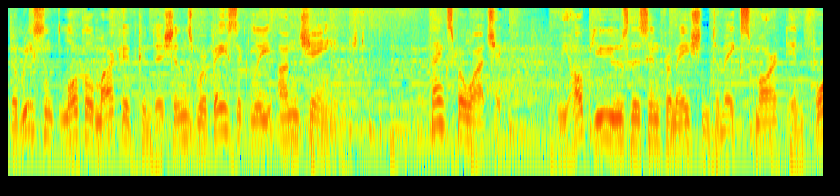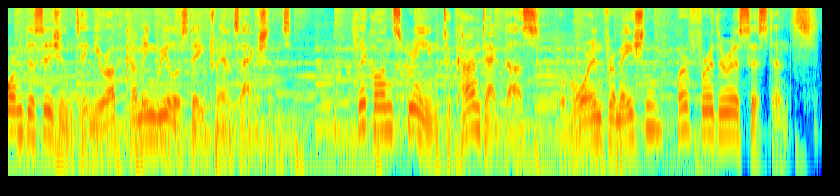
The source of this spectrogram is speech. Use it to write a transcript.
the recent local market conditions were basically unchanged. Thanks for watching. We hope you use this information to make smart, informed decisions in your upcoming real estate transactions. Click on screen to contact us for more information or further assistance.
